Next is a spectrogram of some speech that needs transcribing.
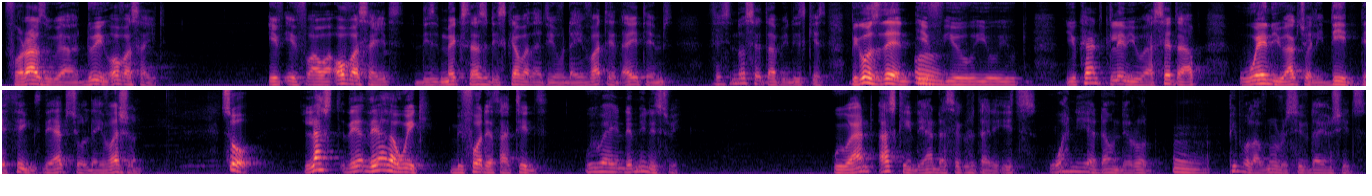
For us, we are doing oversight. If, if our oversight dis- makes us discover that you've diverted items, there's no setup in this case. Because then, if mm. you, you, you, you can't claim you were set up when you actually did the things, the actual diversion. So, last, the, the other week, before the 13th, we were in the ministry. We were asking the undersecretary, it's one year down the road. Mm. People have not received iron sheets.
